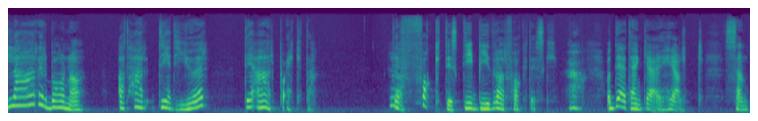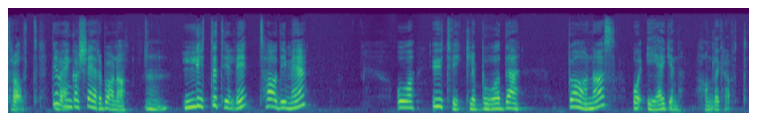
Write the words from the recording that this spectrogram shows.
lærer barna at her, det de gjør, det er på ekte. Det er faktisk, De bidrar faktisk. Og det tenker jeg er helt sentralt. Det å engasjere barna. Lytte til dem, ta dem med, og utvikle både barnas og egen handlekraft.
